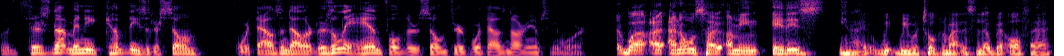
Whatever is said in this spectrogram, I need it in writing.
There's not many companies that are selling four thousand dollars. There's only a handful that are selling three or four thousand dollar amps anymore. well, and also, I mean, it is you know we, we were talking about this a little bit off air.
